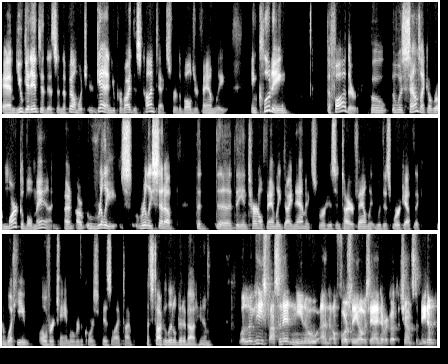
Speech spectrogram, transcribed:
And you get into this in the film, which again, you provide this context for the Bulger family, including the father, who was sounds like a remarkable man and uh, really, really set up the the the internal family dynamics for his entire family with his work ethic and what he overcame over the course of his lifetime. Let's talk a little bit about him. Well, look, he's fascinating, you know, and unfortunately, obviously, I never got the chance to meet him.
